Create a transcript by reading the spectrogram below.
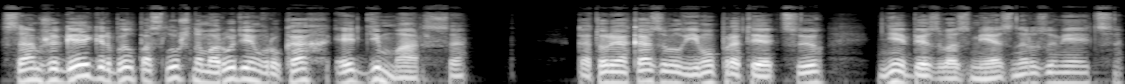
Сам же Гейгер был послушным орудием в руках Эдди Марса, который оказывал ему протекцию, не безвозмездно, разумеется.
